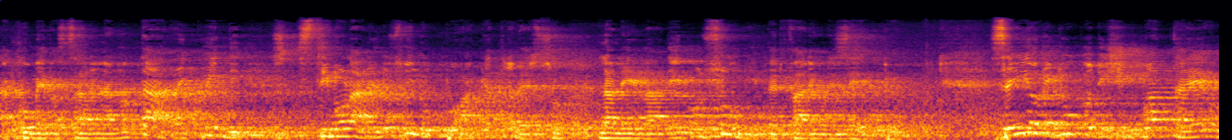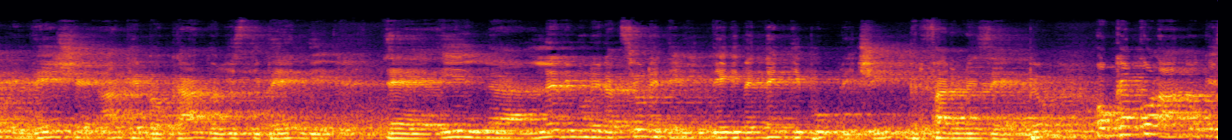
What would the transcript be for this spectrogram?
a come passare la nottata e quindi stimolare lo sviluppo anche attraverso la leva dei consumi, per fare un esempio. Se io riduco di 50 euro invece, anche bloccando gli stipendi, eh, il, le remunerazioni dei, dei, dipendenti pubblici, per fare un esempio, ho calcolato che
